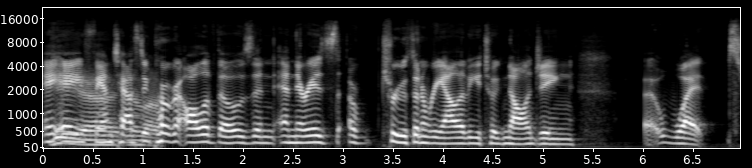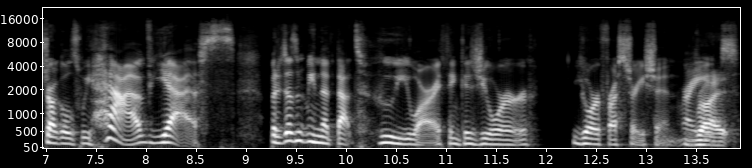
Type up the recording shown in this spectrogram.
AA, Yeah, fantastic no, no. program, all of those, and and there is a truth and a reality to acknowledging uh, what struggles we have, yes, but it doesn't mean that that's who you are. I think is your your frustration, right? Right.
